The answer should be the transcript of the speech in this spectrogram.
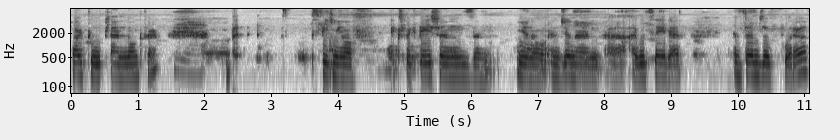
hard to plan long term. But speaking of expectations and you know, in general, uh, I would say that in terms of Waraq,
